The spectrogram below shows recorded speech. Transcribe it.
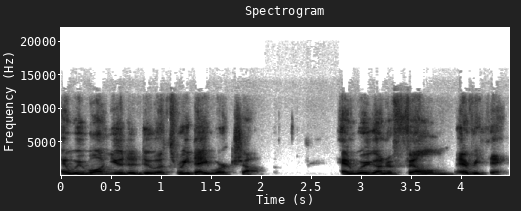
And we want you to do a three day workshop. And we're going to film everything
